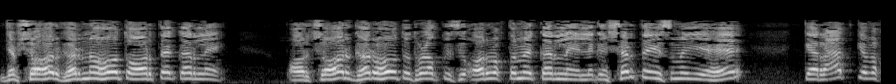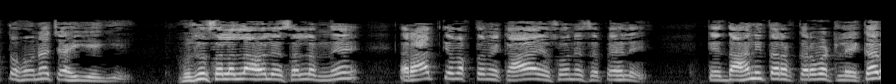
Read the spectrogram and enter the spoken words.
جب شوہر گھر نہ ہو تو عورتیں کر لیں اور شوہر گھر ہو تو تھوڑا کسی اور وقت میں کر لیں، لیکن شرط اس میں یہ ہے کہ رات کے وقت ہونا چاہیے یہ۔ حضور صلی اللہ علیہ وسلم نے رات کے وقت میں کہا ہے سونے سے پہلے کہ داہنی طرف کروٹ لے کر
